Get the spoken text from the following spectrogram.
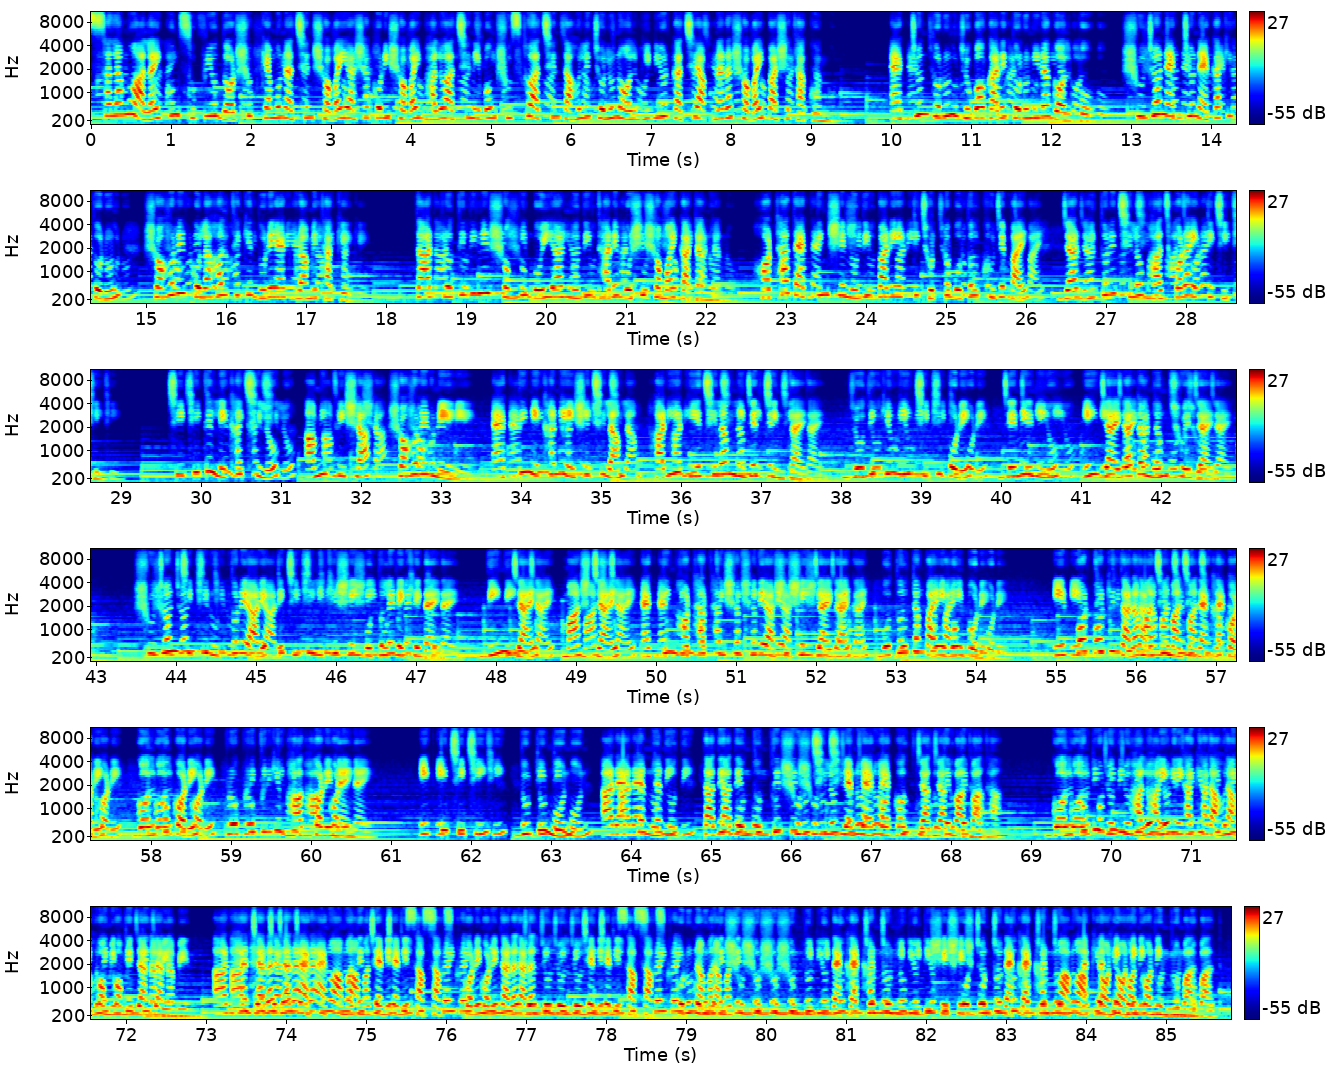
আসসালামু আলাইকুম সুপ্রিয় দর্শক, কেমন আছেন সবাই? আশা করি সবাই ভালো আছেন এবং সুস্থ আছেন। তাহলে চলুন অল ভিডিওর কাছে আপনারা সবাই পাশে থাকুন। একজন তরুণ যুবক আরে তরুণীরা গল্প। সুজন একজন একাকী তরুণ, শহরের কোলাহল থেকে দূরে এক গ্রামে থাকে। তার প্রতিদিনের সঙ্গী বই আর নদীর ধারে বসে সময় কাটানো। হঠাৎ একদিন সে নদীর পাড়ে একটি ছোট্ট বোতল খুঁজে পায়, যার ভিতরে ছিল ভাজ করা একটি চিঠি। চিঠিতে লেখা ছিল আমি তৃষা শহরের মেয়ে। একদিন এখানে এসেছিলাম হারিয়ে গিয়েছিলাম নিজের চিন্তায়। যদি কেউ এই চিঠি পড়ে জেনে নিও এই জায়গাটা মন ছুঁয়ে যায়। সুজন চিঠির উত্তরে আরেকটি চিঠি লিখে সেই বোতলে রেখে দেয়। দিন যায় মাস যায় একদিন হঠাৎ তৃষা ফিরে আসে সেই জায়গায় বোতলটা পায়ে এবং পড়ে। এরপর থেকে তারা মাঝে মাঝে দেখা করে গল্প করে প্রকৃতিকে ভাগ করে নেয়। একটি চিঠি দুটি মন আর একটা নদী তাদের বন্ধুত্বের শুরু ছিল যেন এক জাদুতে বাঁধা। গল্পটি যদি ভালো লেগে থাকে তাহলে কমেন্টে জানাবেন। আর হ্যাঁ যারা যারা এখনও আমাদের চ্যানেলটি সাবস্ক্রাইব করেন তারা জলদি জলদি চ্যানেলটি সাবস্ক্রাইব করুন আমাদের সুন্দর সুন্দর ভিডিও দেখার জন্য ভিডিওটি শেষ পর্যন্ত দেখার জন্য আপনাকে অনেক অনেক ধন্যবাদ।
